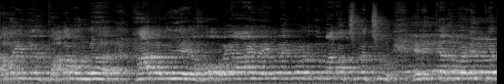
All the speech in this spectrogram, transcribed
പറയുന്ന ഒരു പദമുണ്ട്. ഹാലൂയ യഹോവയായ ദൈവം എന്നോട് മറച്ചു വെച്ചു. എനിക്കത് വെളിപ്പെടുത്തിയിട്ടില്ല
